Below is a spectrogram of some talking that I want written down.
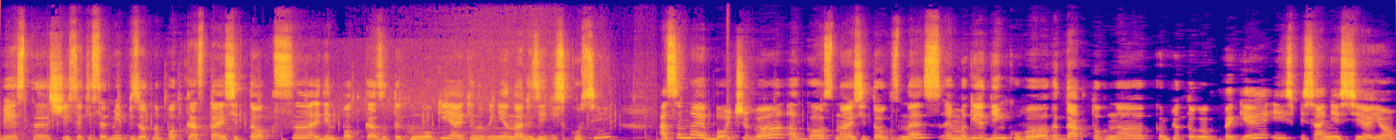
вие сте 67-ми епизод на подкаста IC Talks, един подкаст за технологии, IT новини, анализи и дискусии. Аз съм Майя Бойчева, а гост на IC Talks днес е Мария Динкова, редактор на Computer.bg и списание CIO.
